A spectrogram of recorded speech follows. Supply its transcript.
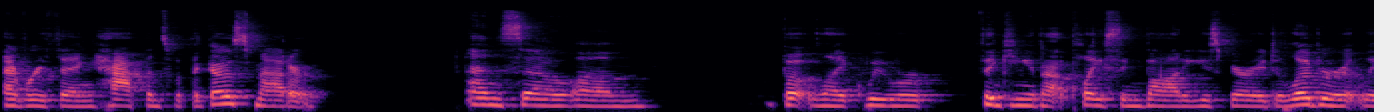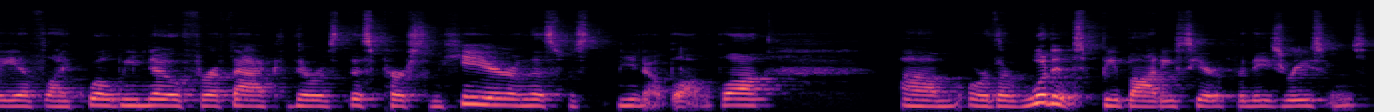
everything happens with the ghost matter. And so, um, but like we were thinking about placing bodies very deliberately of like, well, we know for a fact there was this person here and this was, you know, blah, blah, blah. Um, or there wouldn't be bodies here for these reasons.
